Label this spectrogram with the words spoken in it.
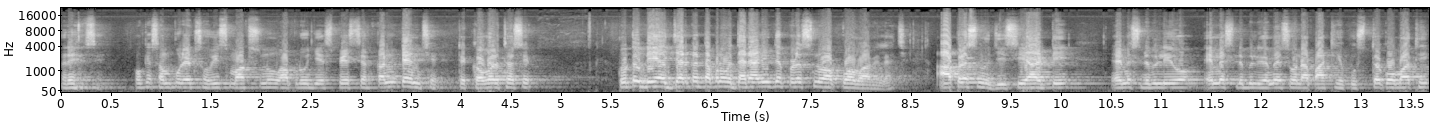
રહેશે. ઓકે, સંપૂર્ણ એકસો વીસ માર્ક્સનું આપણું જે સ્પેશિયલ કન્ટેન્ટ છે તે કવર થશે. ટોટલ બે હજાર કરતાં પણ વધારે આની અંદર પ્રશ્નો આપવામાં આવેલા છે. આ પ્રશ્નો જીસીઆરટી એમએસડબલ્યુ એમએસડબલ્યુ એમએસઓના પાઠ્ય પુસ્તકોમાંથી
